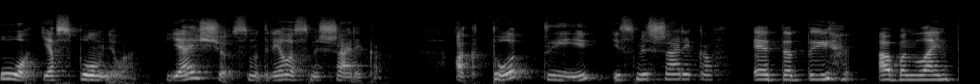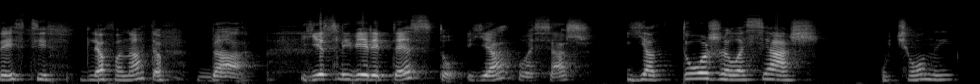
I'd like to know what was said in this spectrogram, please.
О, я вспомнила. Я еще смотрела смешариков. А кто ты из смешариков? Это ты об онлайн-тесте для фанатов? Да. Если верить тесту, я лосяш. Я тоже лосяш. Ученый,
